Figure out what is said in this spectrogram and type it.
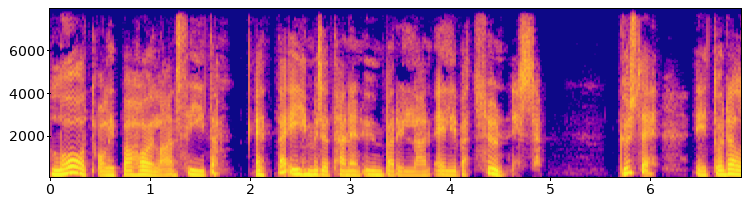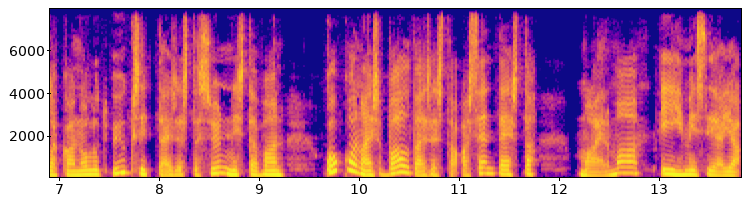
Loot oli pahoillaan siitä, että ihmiset hänen ympärillään elivät synnissä. Kyse ei todellakaan ollut yksittäisestä synnistä, vaan kokonaisvaltaisesta asenteesta maailmaa, ihmisiä ja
